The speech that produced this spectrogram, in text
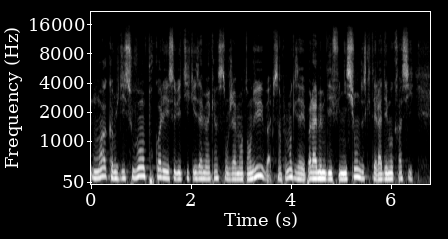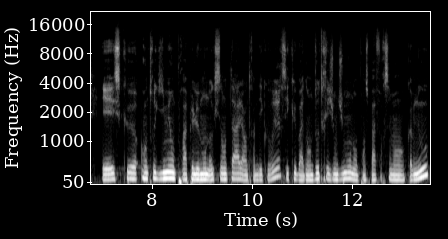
moi, comme je dis souvent, pourquoi les soviétiques et les américains se sont jamais entendus? Bah, Tout simplement qu'ils n'avaient pas la même définition de ce qu'était la démocratie. Et ce que, entre guillemets, on pourrait appeler le monde occidental est en train de découvrir, c'est que bah, dans d'autres régions du monde, on ne pense pas forcément comme nous,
